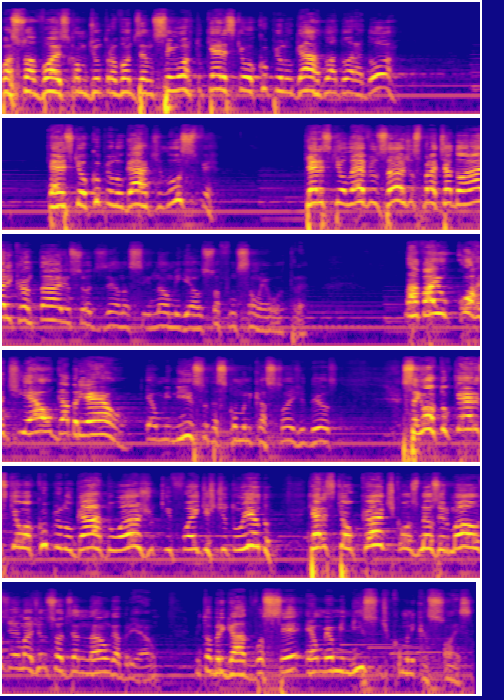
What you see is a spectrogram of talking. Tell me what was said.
com a sua voz como de um trovão, dizendo: Senhor, tu queres que eu ocupe o lugar do adorador? Queres que eu ocupe o lugar de Lúcifer? Queres que eu leve os anjos para te adorar e cantar? E o Senhor dizendo assim: Não, Miguel, sua função é outra. Lá vai o cordial Gabriel, que é o ministro das comunicações de Deus. Senhor, tu queres que eu ocupe o lugar do anjo que foi destituído? Queres que eu cante com os meus irmãos? E eu imagino o Senhor dizendo: Não, Gabriel, muito obrigado, você é o meu ministro de comunicações.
